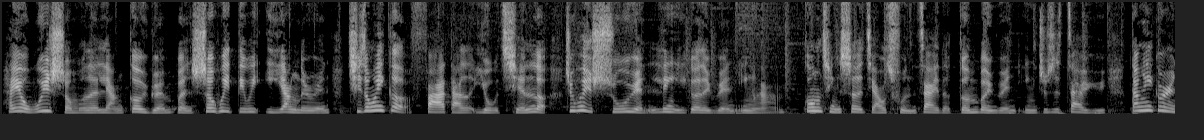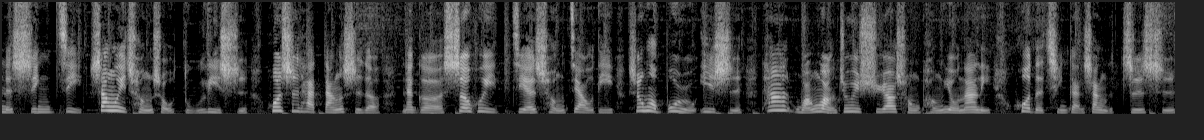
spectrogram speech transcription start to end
还有为什么呢？两个原本社会地位一样的人，其中一个发达了、有钱了，就会疏远另一个的原因啦。共情社交存在的根本原因，就是在于当一个人的心计尚未成熟、独立时，或是他当时的。那个社会阶层较低，生活不如意时，他往往就会需要从朋友那里获得情感上的支持。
